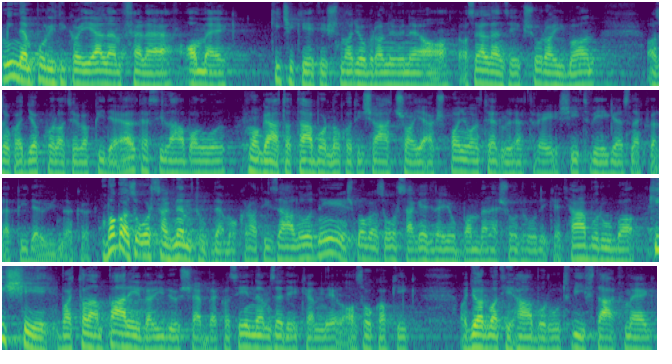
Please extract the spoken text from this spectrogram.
Minden politikai ellenfele, amely kicsikét is nagyobbra nőne az ellenzék soraiban, azokat gyakorlatilag a PIDE elteszi lábalól, magát a tábornokot is átsalják spanyol területre, és itt végeznek vele PIDE ügynökök. Maga az ország nem tud demokratizálódni, és maga az ország egyre jobban belesodródik egy háborúba. Kisé, vagy talán pár évvel idősebbek az én nemzedékemnél azok, akik a gyarmati háborút vívták meg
